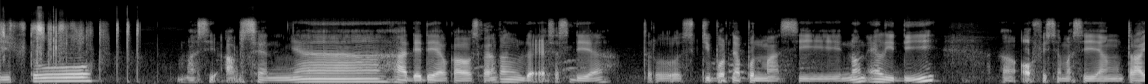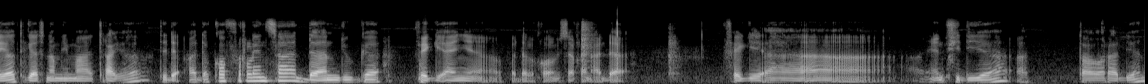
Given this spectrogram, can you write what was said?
itu masih absennya HDD ya. Kalau sekarang kan udah SSD ya terus keyboardnya pun masih non LED uh, office-nya masih yang trial 365 trial tidak ada cover lensa dan juga VGA-nya padahal kalau misalkan ada VGA Nvidia atau Radeon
